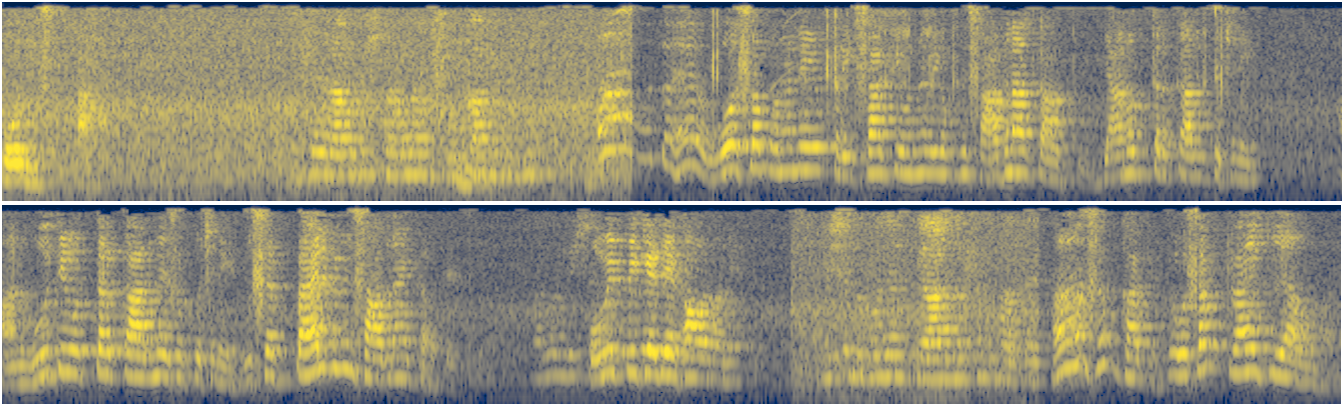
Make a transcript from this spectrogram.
हो नहीं सकता हाँ वो तो है। वो सब उन्होंने परीक्षा की उन्होंने अपनी साधना काल की। ज्ञानोत्तर काल में कुछ नहीं अनुभूति उत्तर काल में सब कुछ नहीं। उससे पहले भी साधनाएँ करते थे। वो भी पी के देखा उन्होंने। हाँ। सब खाते थे वो सब ट्राई किया उन्होंने।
